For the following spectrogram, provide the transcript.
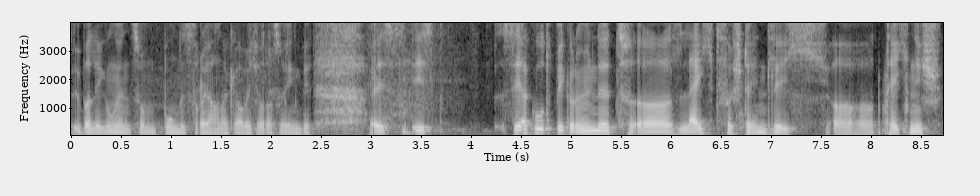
Äh, Überlegungen zum Bundestrojaner, glaube ich, oder so irgendwie. Es ist sehr gut begründet, äh, leicht verständlich, äh, technisch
